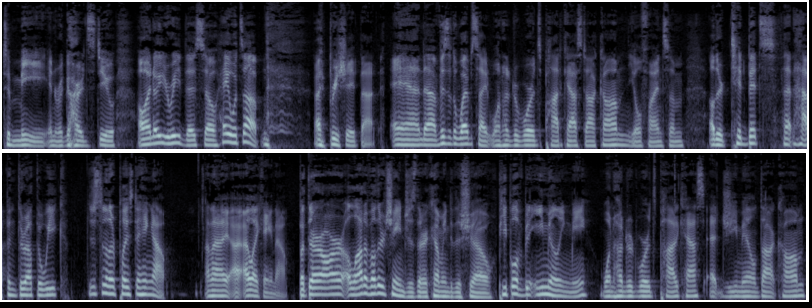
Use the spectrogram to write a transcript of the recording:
to me in regards to, oh, I know you read this, so hey, what's up? I appreciate that. And uh, visit the website, 100wordspodcast.com. You'll find some other tidbits that happen throughout the week. Just another place to hang out. And I, I, like hanging out. But there are a lot of other changes that are coming to the show. People have been emailing me, 100wordspodcast at gmail.com.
